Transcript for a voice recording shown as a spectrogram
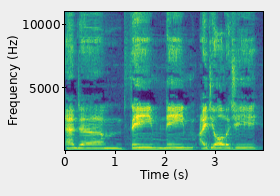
and um, fame, name, ideology.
